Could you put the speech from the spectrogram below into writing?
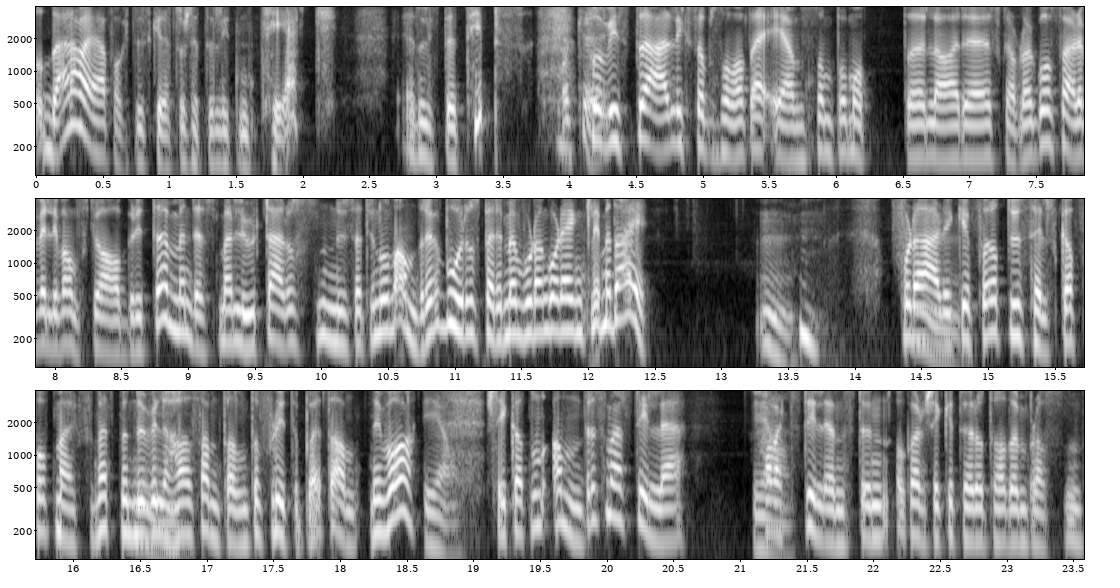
og der har jeg faktisk rett og slett en liten tek. Et lite tips. Okay. For hvis det er liksom sånn at det er en som på en måte lar eh, skravla gå, så er det veldig vanskelig å avbryte. Men det som er lurt, er å snu seg til noen andre ved bordet og spørre men hvordan går det egentlig med deg? For da er det ikke for at du selv skal få oppmerksomhet, men du vil ha samtalen til å flyte på et annet nivå. Ja. Slik at noen andre som er stille, har vært stille en stund og kanskje ikke tør å ta den plassen,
